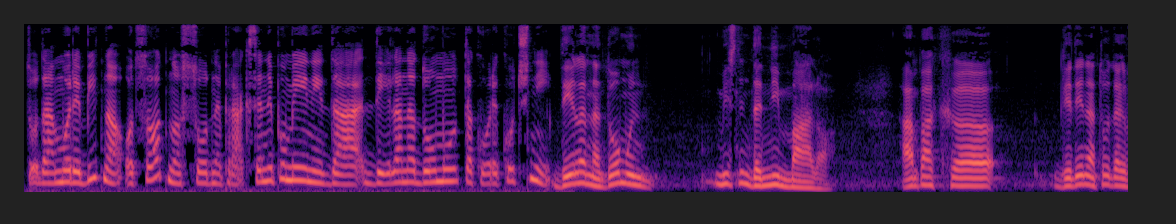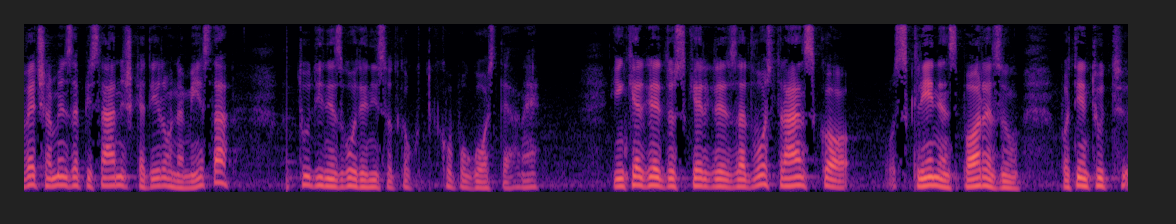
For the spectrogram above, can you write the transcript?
To, da morebitna odsotnost sodne prakse ne pomeni, da dela na domu tako rekoč ni. Dela na domu mislim, da ni malo, ampak eh, glede na to, da je več ali manj zapisaniška delovna mesta, tudi nezgode niso tako, tako pogoste. Ne? In ker gre, ker gre za dvostransko sklenjen sporazum, potem tudi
